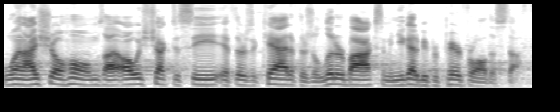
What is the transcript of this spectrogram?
when I show homes, I always check to see if there's a cat, if there's a litter box. I mean, you got to be prepared for all this stuff.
